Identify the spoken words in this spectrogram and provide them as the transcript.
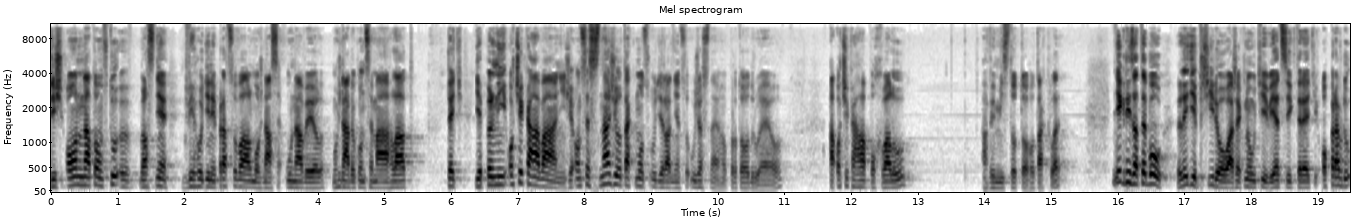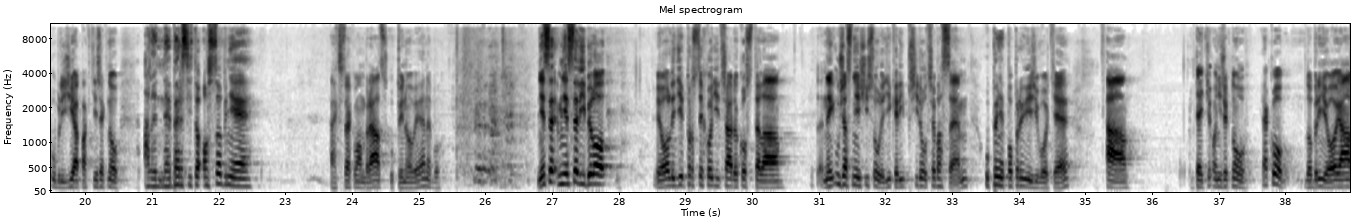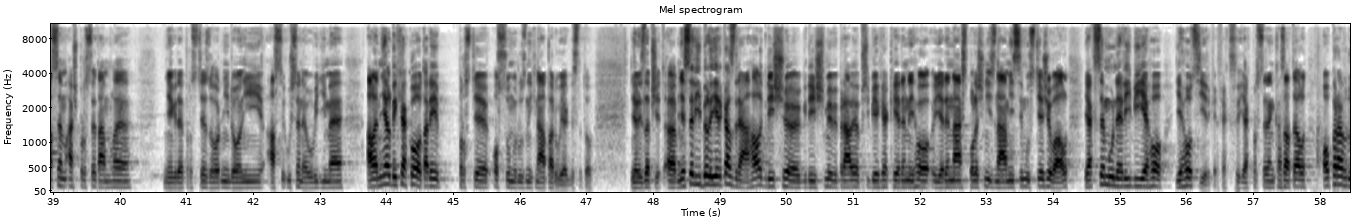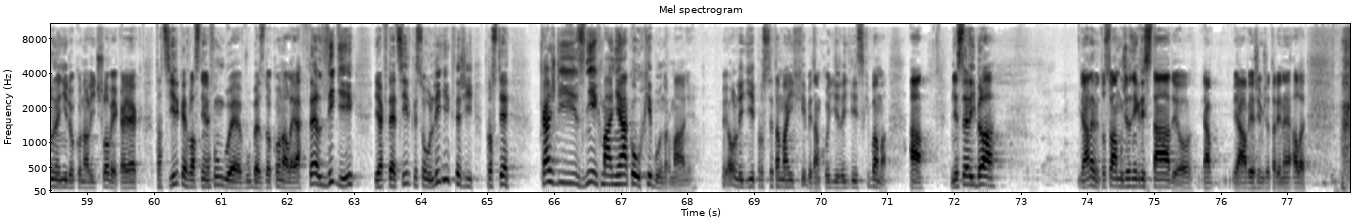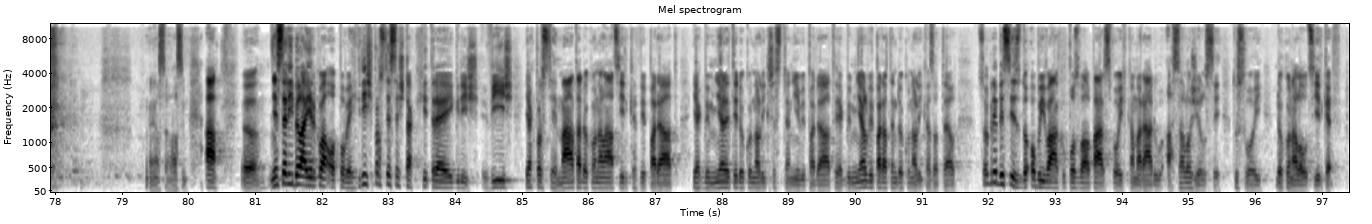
když on na tom v tu, vlastně dvě hodiny pracoval, možná se unavil, možná dokonce má hlad, teď je plný očekávání, že on se snažil tak moc udělat něco úžasného pro toho druhého a očekává pochvalu a vy místo toho takhle? Někdy za tebou lidi přijdou a řeknou ti věci, které ti opravdu ublíží a pak ti řeknou, ale neber si to osobně. A jak se to jako mám brát, skupinově nebo? Mně se, mně se líbilo, jo, lidi prostě chodí třeba do kostela, nejúžasnější jsou lidi, kteří přijdou třeba sem, úplně poprvé v životě. A teď oni řeknou, jako dobrý, jo, já jsem až prostě tamhle někde prostě z horní dolní, asi už se neuvidíme, ale měl bych jako tady prostě osm různých nápadů, jak byste to měli zlepšit. Eh, mně se líbil Jirka Zdráhal, když, eh, když mi vyprávěl příběh, jak jeden, jeho, jeden náš společný známý si mu stěžoval, jak se mu nelíbí jeho, jeho církev, jak, jak prostě ten kazatel opravdu není dokonalý člověk a jak ta církev vlastně nefunguje vůbec dokonale, jak v té lidi, jak v té církvi jsou lidi, kteří prostě každý z nich má nějakou chybu normálně. Jo, lidi prostě tam mají chyby, tam chodí lidi s chybama. A mně se líbila, já nevím, to se vám může někdy stát, jo. Já, já věřím, že tady ne, ale ne, já se hlásím. A uh, mně se líbila Jirkova odpověď. Když prostě seš tak chytrej, když víš, jak prostě má ta dokonalá církev vypadat, jak by měli ty dokonalí křesťaní vypadat, jak by měl vypadat ten dokonalý kazatel, co kdyby si do obýváku pozval pár svých kamarádů a založil si tu svoji dokonalou církev.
